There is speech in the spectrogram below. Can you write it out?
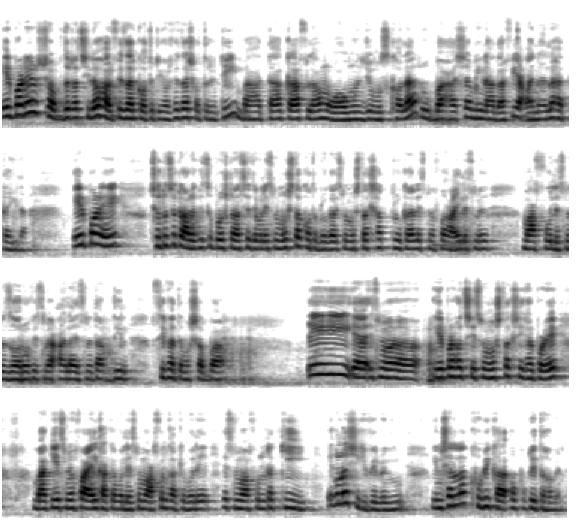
এরপরের শব্দটা ছিল হরফেজার কতটি? হরফেজার সতেরোটি। বা, তা কাফলাম ওয়াও মঞ্জু মুসখলা, রুব্বা, হাসা, মিন, আদাফি আয়নালা হাত্তাহিলা এরপরে ছোট ছোট আরও কিছু প্রশ্ন আছে, যেমন ইসমে মুস্তাক কত প্রকার? ইসমে মুস্তাক সাত প্রকার, ইসমে ফাইল, ইসমে মাহফুল ইসমে জরফ, ইসমে আলা, ইসমে তাবদিল, সিফাতে মুসাব্বা এই ইসমে এরপর হচ্ছে ইসমে মুস্তাক শেখার পরে বাকি ইসমে ফাইল কাকে বলে ইসমে মাহফুল কাকে বলে ইসমে মাহফুলটা কী? এগুলোই শিখে ফেলবেন। ইনশাল্লাহ খুবই উপকৃত হবেন।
